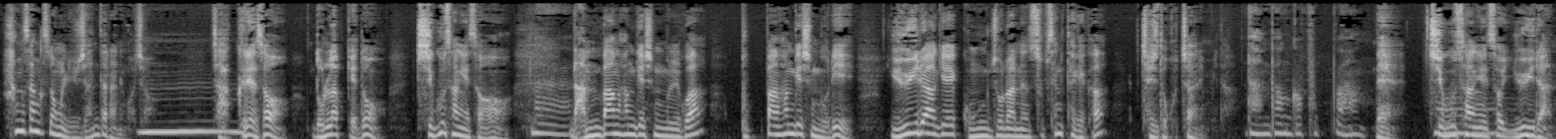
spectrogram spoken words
항상성을 유지한다라는 거죠. 음. 자, 그래서 놀랍게도 지구상에서 네. 남방 한계식물과 북방 한계식물이 유일하게 공존하는 숲 생태계가 제주도 곶자왈입니다. 남방과 북방. 네. 지구상에서 오. 유일한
